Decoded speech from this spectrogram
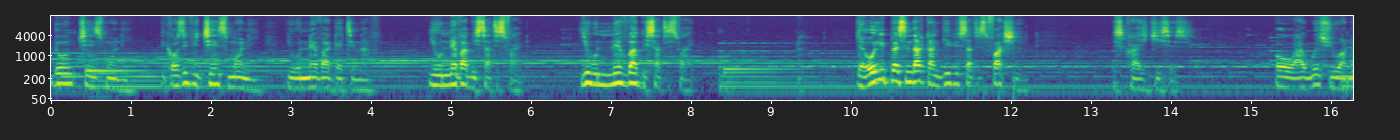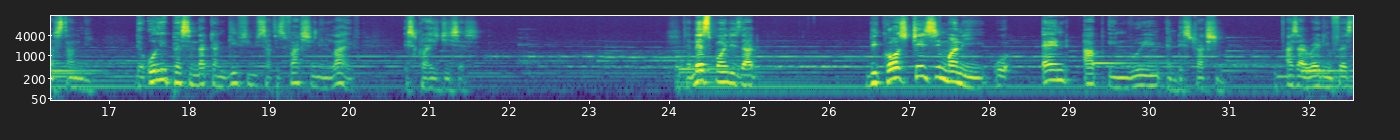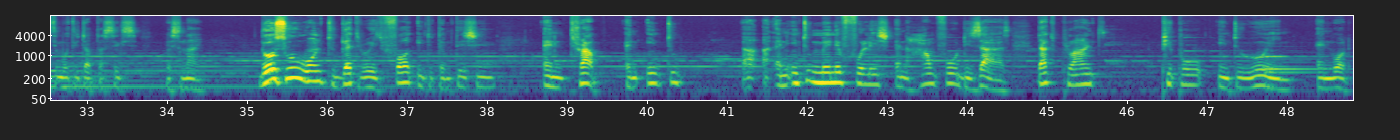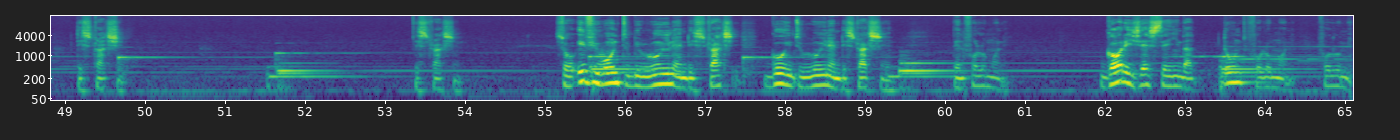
don't chase money because if you chase money, you will never get enough. You will never be satisfied. You will never be satisfied. The only person that can give you satisfaction is Christ Jesus. Oh, I wish you understand me. The only person that can give you satisfaction in life is Christ Jesus. The next point is that because chasing money will end up in ruin and destruction. As I read in 1 Timothy chapter 6, verse 9. Those who want to get rich fall into temptation and trap and into uh, and into many foolish and harmful desires that plant people into ruin and what distraction distraction so if you want to be ruin and distraction go into ruin and destruction, then follow money god is just saying that don't follow money follow me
